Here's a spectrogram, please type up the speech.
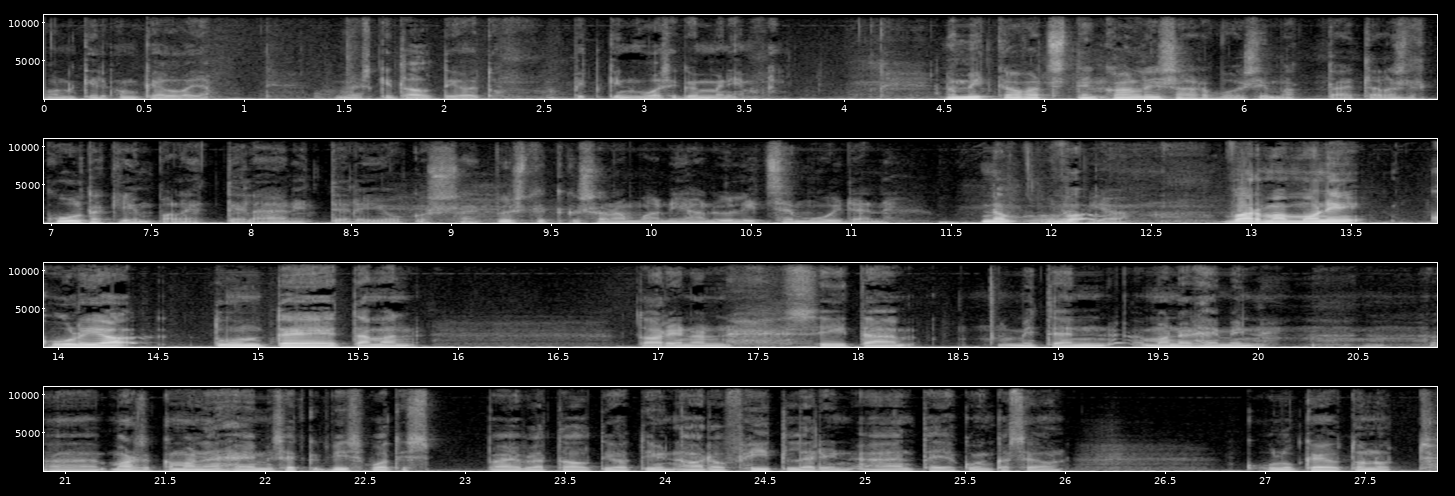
on kirkonkelloja myöskin taltioitu pitkin vuosikymmeniä. No mitkä ovat sitten kallisarvoisimmat tai tällaiset kultakimpaleet teillä äänitteiden joukossa? Pystytkö sanomaan ihan ylitse muiden No va- varmaan moni kuulija tuntee tämän tarinan siitä, miten Mannerheimin, äh, Marsekka Mannerheimin 75-vuotispäivällä taltioitiin Adolf Hitlerin ääntä ja kuinka se on kulkeutunut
